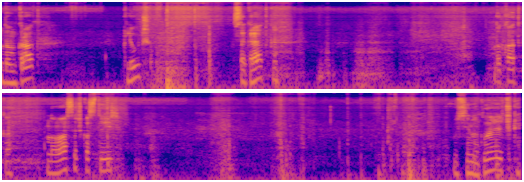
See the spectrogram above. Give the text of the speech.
домкрат, ключ секретка. Докатка новесечка стоїть. Усі наклеєчки.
